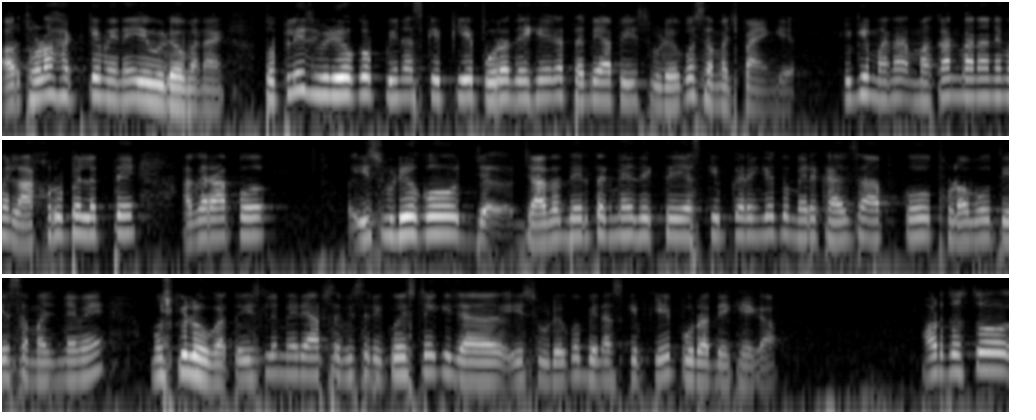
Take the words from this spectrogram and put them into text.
और थोड़ा हटके मैंने ये वीडियो बनाया तो प्लीज़ वीडियो को बिना स्किप किए पूरा देखिएगा, तभी आप इस वीडियो को समझ पाएँगे। क्योंकि मकान बनाने में लाखों रुपये लगते अगर आप इस वीडियो को ज़्यादा देर तक नहीं देखते या स्किप करेंगे तो मेरे ख्याल से आपको थोड़ा बहुत ये समझने में मुश्किल होगा। तो इसलिए मेरे आप सभी से रिक्वेस्ट है कि इस वीडियो को बिना स्किप किए पूरा देखेगा। और दोस्तों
